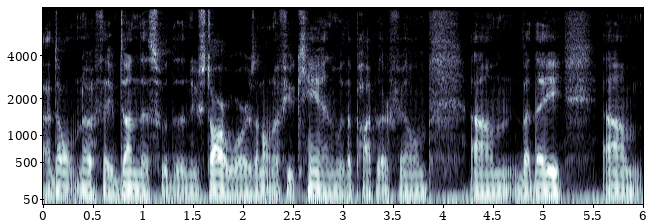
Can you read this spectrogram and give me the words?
i don't know if they've done this with the new star wars. I don't know if you can with a popular film. Um, but they um,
